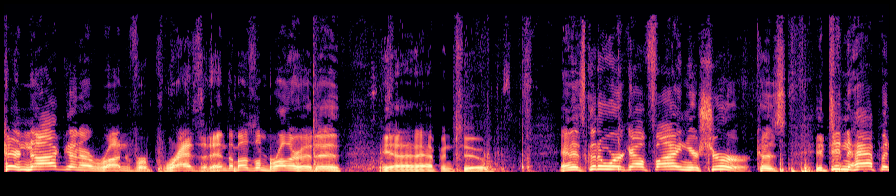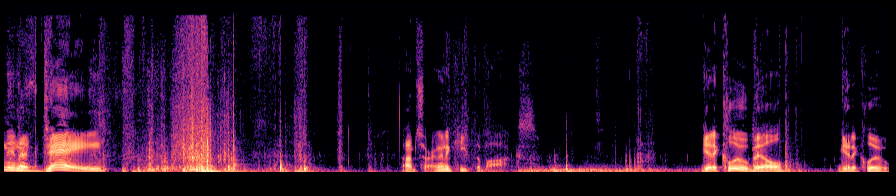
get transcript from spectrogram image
they're not going to run for president. The Muslim Brotherhood is. Yeah, that happened too. And it's going to work out fine, you're sure, because it didn't happen in a day. I'm sorry, I'm going to keep the box. Get a clue, Bill. Get a clue.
